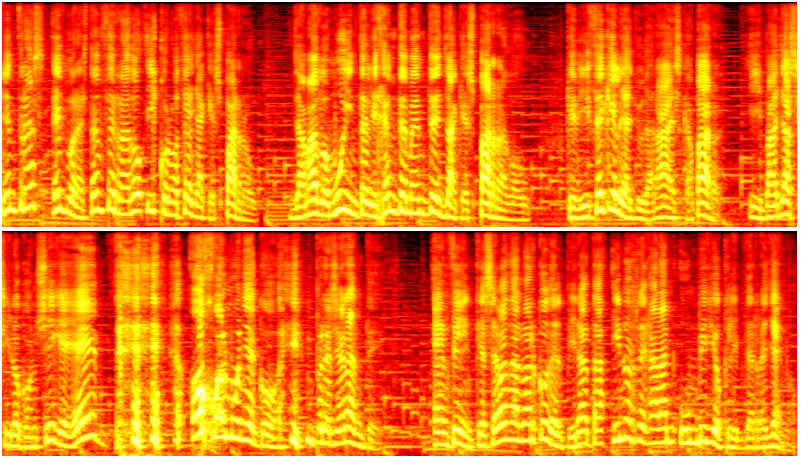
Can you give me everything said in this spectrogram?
Mientras, Edward está encerrado y conoce a Jack Sparrow, llamado muy inteligentemente Jack Sparrow, que dice que le ayudará a escapar. Y vaya si lo consigue, ¿eh? ¡Ojo al muñeco! ¡Impresionante! En fin, que se van al barco del pirata y nos regalan un videoclip de relleno.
